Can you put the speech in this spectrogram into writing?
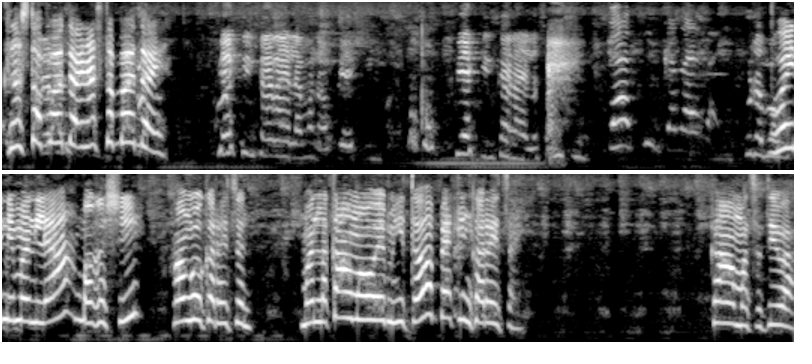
नाश्ता पळतोय नाश्ता पळतोय. पॅकिंग करायला म्हणा पॅकिंग पॅकिंग करायला सांगते. पुढं बघ वहिनी म्हणल्या मगाशी आंघोळ करायचं. म्हणलं काम आहे मी इथं पॅकिंग करायचं आहे. कामाचं दिवा.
